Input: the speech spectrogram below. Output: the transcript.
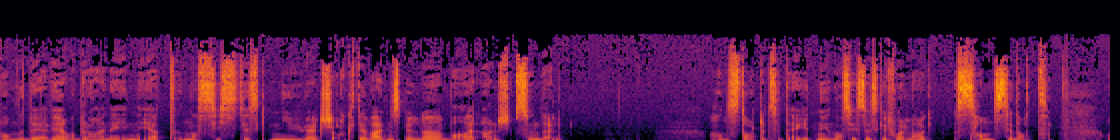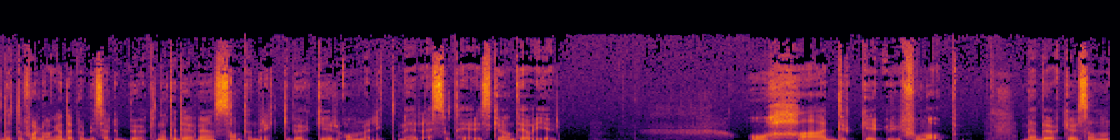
Omfavne Devi og dra henne inn i et nazistisk New Age-aktig verdensbilde, var Ernst Sundell. Han startet sitt eget nynazistiske forlag Samsidat, og dette forlaget det publiserte bøkene til Devi samt en rekke bøker om litt mer esoteriske teorier. Og her dukker ufoene opp, med bøker som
